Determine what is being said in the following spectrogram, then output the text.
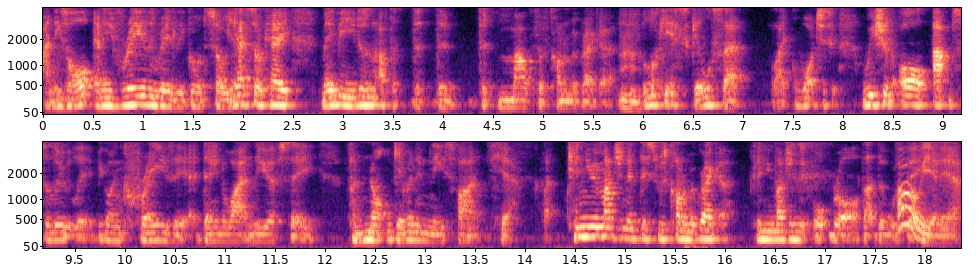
and he's all and he's really really good. So yes, okay, maybe he doesn't have the the, the, the mouth of Conor McGregor, but look at his skill set. Like watch his, we should all absolutely be going crazy at Dana White and the UFC for not giving him these fights. Yeah. Like, can you imagine if this was Conor McGregor? Can you imagine the uproar that there would be? Oh, be? yeah, yeah.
